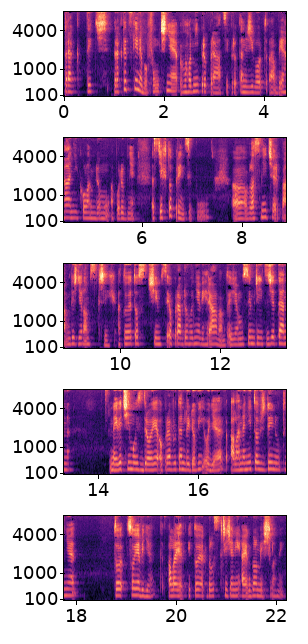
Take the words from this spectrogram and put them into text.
praktič, prakticky nebo funkčně vhodný pro práci, pro ten život, běhání kolem domu a podobně. Z těchto principů uh, vlastně čerpám, když dělám střih. A to je to, s čím si opravdu hodně vyhrávám. Takže musím říct, že ten největší můj zdroj je opravdu ten lidový oděv, ale není to vždy nutně to, co je vidět, ale je i to, jak byl střížený a jak byl myšlený.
